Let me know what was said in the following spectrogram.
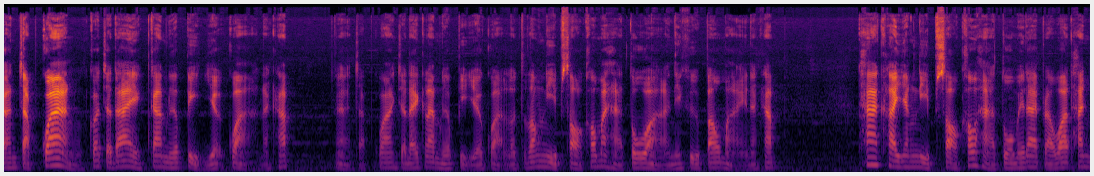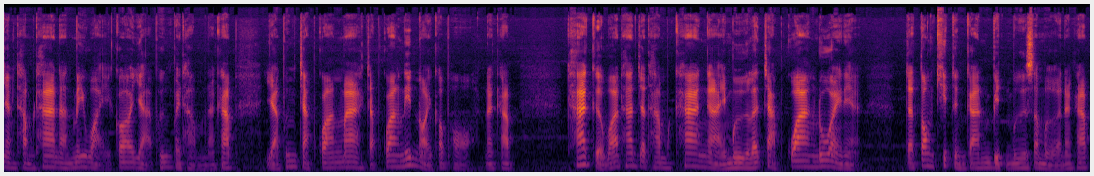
การจับกว้างก็จะได้กล้ามเนื้อปีกเยอะกว่านะครับ อ่า จับกว้างจะได้กล้ามเนื้อปีกเยอะกว่า เราจะต้องหนีบศอกเข้ามาหาตัว อันนี้คือเป้าหมายนะครับ ถ้าใครยังหนีบศอกเข้าหาตัวไม่ได้แปลว่าท่านยังทำท่านั้นไม่ไหวก็อย่าเพิ่งไปทำนะครับ อย่าเพิ่งจับกว้างมากจับกว้างนิดหน่อยก็พอนะครับ ถ้าเกิดว่าท่านจะทำข้างหงายมือและจับกว้างด้วยเนี่ยจะต้องคิดถึงการบิดมือเสมอนะครับ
